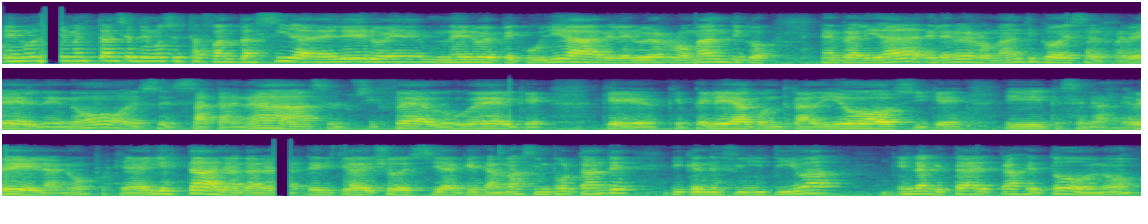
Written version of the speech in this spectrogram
en última instancia tenemos esta fantasía del héroe, un héroe peculiar, el héroe romántico. En realidad el héroe romántico es el rebelde, ¿no? Es el Satanás, el Lucifer, Luzbel, que, que, pelea contra Dios y que, y que se le revela, ¿no? Porque ahí está la característica que yo decía que es la más importante y que en definitiva es la que está detrás de todo, ¿no?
